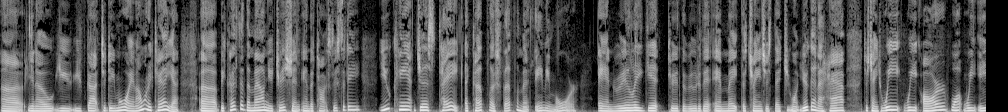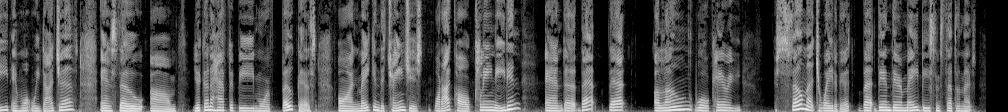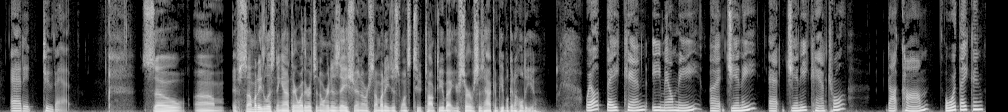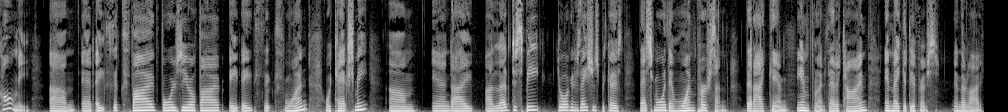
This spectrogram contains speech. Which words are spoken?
Uh, you know, you you've got to do more, and I want to tell you, uh, because of the malnutrition and the toxicity, you can't just take a couple of supplements anymore and really get to the root of it and make the changes that you want. You're going to have to change. We we are what we eat and what we digest, and so um, you're going to have to be more focused on making the changes. What I call clean eating, and uh, that that alone will carry so much weight of it. But then there may be some supplements added to that. So, um, if somebody's listening out there, whether it's an organization or somebody just wants to talk to you about your services, how can people get a hold of you? Well, they can email me at jenny at jennycantrell.com or they can call me um, at 865-405-8861 or text me. Um, and I, I love to speak to organizations because that's more than one person that I can influence at a time and make a difference in their life.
